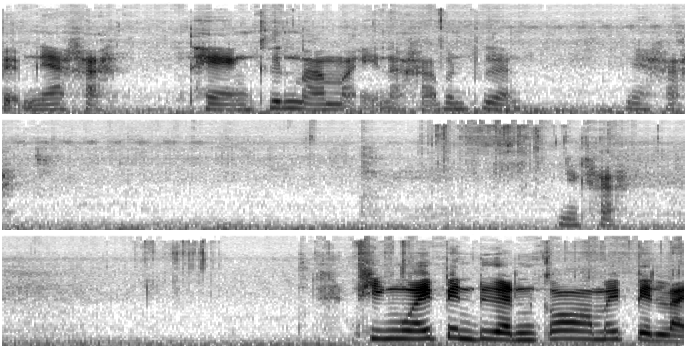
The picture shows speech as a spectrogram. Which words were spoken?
แบบเนี้ยค่ะ แทงขึ้นมาใหม่นะคะเพื่อนๆ เนี่ยค่ะ เนี่ยค่ะ ทิ้งไว้เป็นเดือนก็ไม่เป็นไร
